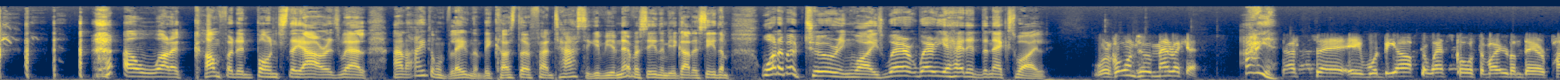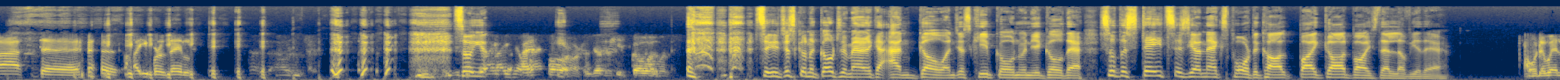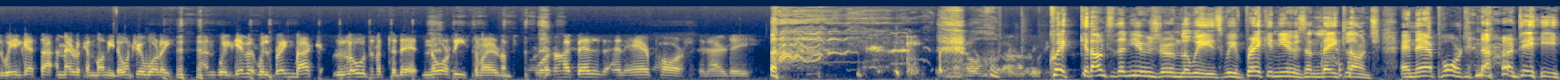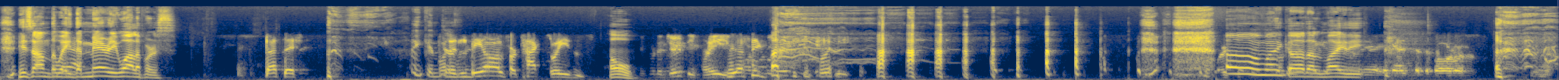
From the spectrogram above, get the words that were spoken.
oh, what a confident bunch they are as well. And I don't blame them because they're fantastic. If you've never seen them, you've got to see them. What about touring wise? Where where are you headed the next while? We're going to America. Are you? That's uh, it. Would be off the west coast of Ireland there, past uh, Hy-Brasil. so you so you're just going to go to America and go and just keep going when you go there. So the states is your next port of call. By God, boys, they'll love you there. Oh, they will. We'll get that American money, don't you worry. and we'll give it. We'll bring back loads of it to the northeast of Ireland. We're going to build an airport in Ardee. Quick, get onto the newsroom, Louise. We've breaking news on late lunch. An airport in Ardee is on the way. Yeah. The Mary Wallopers. That's it. I can But it'll be all for tax reasons. oh, For the duty free. Oh my God Almighty! Against the borders.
